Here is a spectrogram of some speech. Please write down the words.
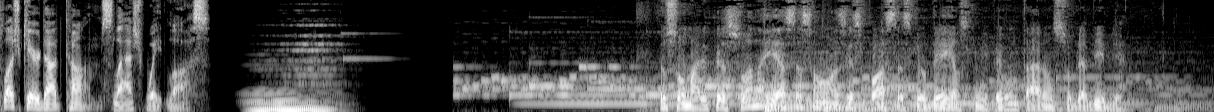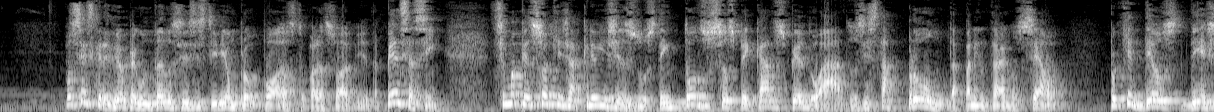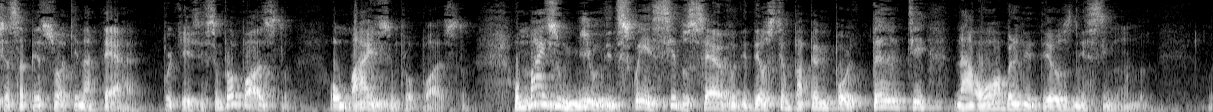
plushcare.com slash weight loss. Eu sou Mário Persona e essas são as respostas que eu dei aos que me perguntaram sobre a Bíblia. Você escreveu perguntando se existiria um propósito para a sua vida. Pense assim: se uma pessoa que já creu em Jesus tem todos os seus pecados perdoados e está pronta para entrar no céu, por que Deus deixa essa pessoa aqui na terra? Porque existe um propósito, ou mais de um propósito. O mais humilde desconhecido servo de Deus tem um papel importante na obra de Deus nesse mundo.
